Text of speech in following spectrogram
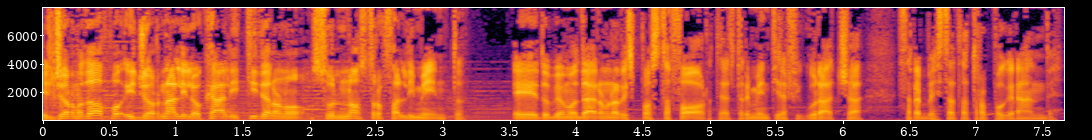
Il giorno dopo i giornali locali titolano sul nostro fallimento e dobbiamo dare una risposta forte, altrimenti la figuraccia sarebbe stata troppo grande.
